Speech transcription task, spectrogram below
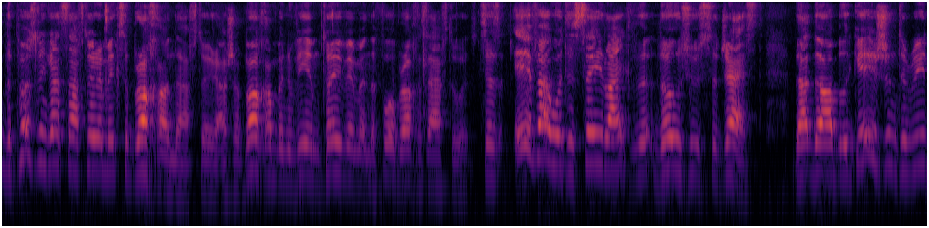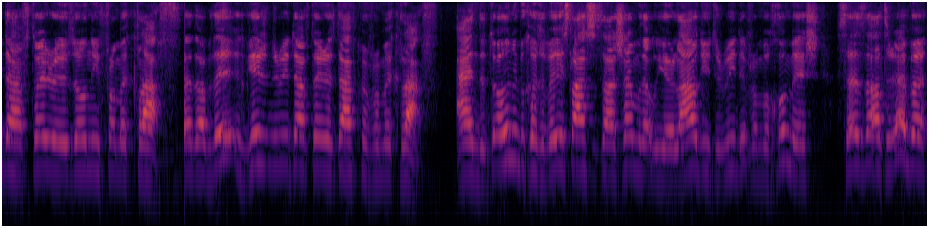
the person who gets the Haftarah makes a bracha on the Haftarah. Asher bachar ben Nevi'im Tovim and the four brachas afterwards. It says, if I were to say like the, those who suggest that the obligation to read the Haftarah is only from a klaf, that the obligation to read the Haftarah is dafka from a klaf, and it's only because of Eis Hashem that we allowed you to read it from a Chumash, says the Alter Rebbe,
